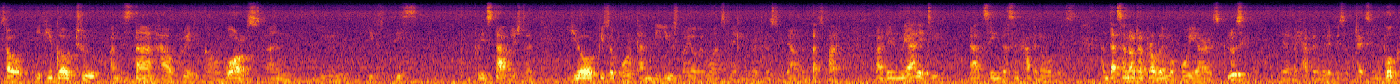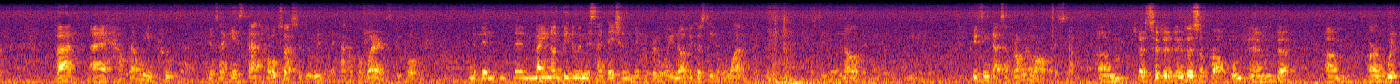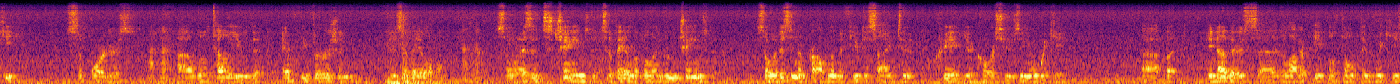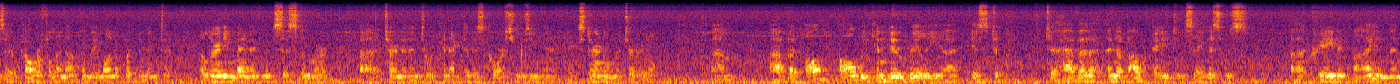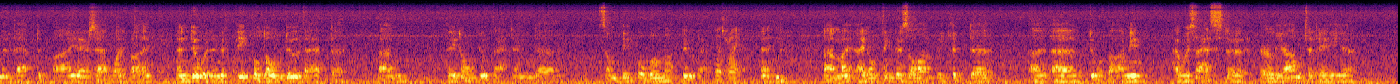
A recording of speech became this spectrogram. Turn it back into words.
So if you go to understand how Creative Commons works and you this, this pre-established that your piece of work can be used by other ones making reference to the album, that's fine. But in reality, that thing doesn't happen always. And that's another problem of OER exclusive. It may happen with a piece of text in a book. But uh, how can we improve that? Because I guess that also has to do with a lack of awareness. People they, they might not be doing the citation in the proper way, not because they don't want, but because they don't know. They it. Do you think that's a problem or it's not? Um, yes, it, it is a problem, and uh, um, our wiki supporters Uh-huh. uh, will tell you that every version is available. Uh-huh. So as it's changed, it's available and who changed it. So it isn't a problem if you decide to create your course using a wiki. Uh, but in others, uh, a lot of people don't think wikis are powerful enough and they want to put them into a learning management system or uh, turn it into a connectivist course using uh, external material. Um, but all, all we can do really uh, is to, to have a, an about page and say this was uh, created by and then adapted by and one, adapted by and do it. And if people don't do that, uh, um, they don't do that. And uh, some people will not do that. That's right. And um, I, I don't think there's a lot we could uh, uh, uh, do about. I mean, I was asked uh, earlier on today, uh,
